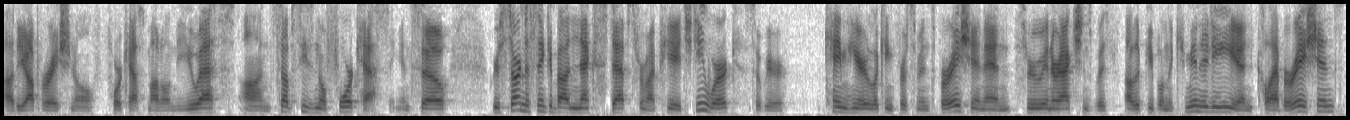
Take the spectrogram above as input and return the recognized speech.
uh, the operational forecast model in the US on subseasonal forecasting. And so we were starting to think about next steps for my PhD work. So we were, came here looking for some inspiration and through interactions with other people in the community and collaborations,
